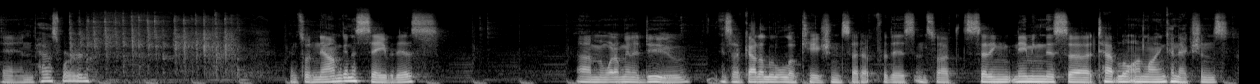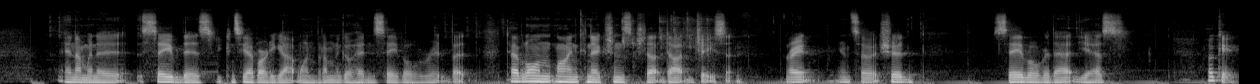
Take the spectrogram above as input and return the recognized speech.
And password. And so now I'm going to save this um, and what I'm going to do is I've got a little location set up for this. And so I'm setting, naming this uh, Tableau Online Connections. And I'm going to save this. You can see I've already got one, but I'm going to go ahead and save over it. But Tableau Online Connections dot .json, right? And so it should save over that. Yes. Okay,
